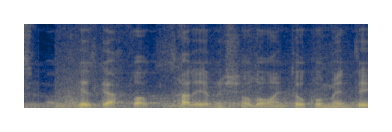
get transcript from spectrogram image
ეს გახლავთ ძალიან მნიშვნელოვანი დოკუმენტი.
